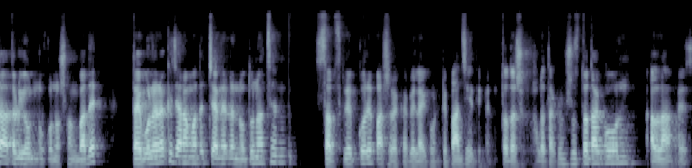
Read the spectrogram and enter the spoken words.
তাড়াতাড়ি অন্য কোনো সংবাদে। তাই বলে রাখি, যারা আমাদের চ্যানেলে নতুন আছেন, সাবস্ক্রাইব করে পাশে রাখা বেল আইকনটি বাজিয়ে দিবেন। তো দর্শক, ভালো থাকুন, সুস্থ থাকুন, আল্লাহ হাফেজ।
